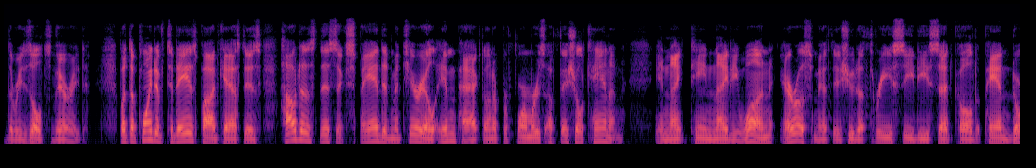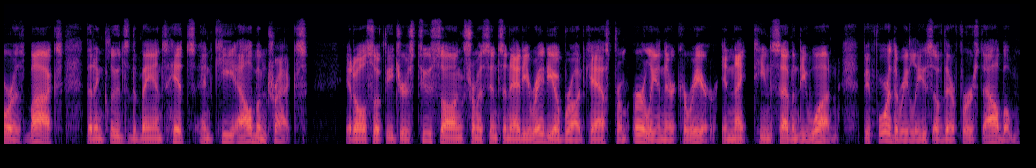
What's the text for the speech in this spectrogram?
The results varied. But the point of today's podcast is how does this expanded material impact on a performer's official canon? In 1991, Aerosmith issued a three CD set called Pandora's Box that includes the band's hits and key album tracks. It also features two songs from a Cincinnati radio broadcast from early in their career, in 1971, before the release of their first album.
